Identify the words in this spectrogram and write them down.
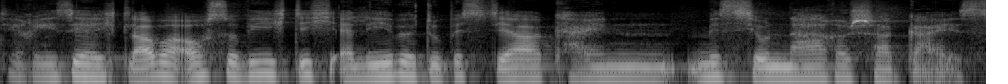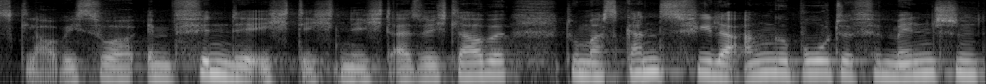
Theresia, ich glaube auch so, wie ich dich erlebe, du bist ja kein missionarischer Geist, glaube ich. So empfinde ich dich nicht. Also ich glaube, du machst ganz viele Angebote für Menschen,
